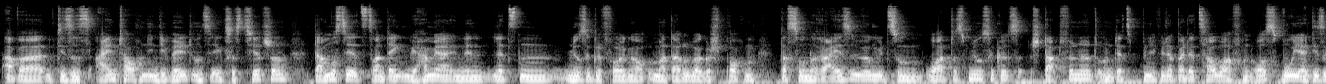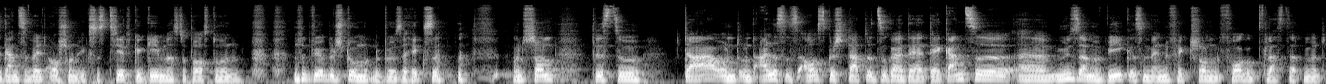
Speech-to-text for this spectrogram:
Aber dieses Eintauchen in die Welt und sie existiert schon, da musst du jetzt dran denken, wir haben ja in den letzten Musical-Folgen auch immer darüber gesprochen, dass so eine Reise irgendwie zum Ort des Musicals stattfindet. Und jetzt bin ich wieder bei der Zauberer von Oz, wo ja diese ganze Welt auch schon existiert, gegeben ist. Du brauchst nur einen, einen Wirbelsturm und eine böse Hexe. Und schon bist du da und, und alles ist ausgestattet. Sogar der, der ganze äh, mühsame Weg ist im Endeffekt schon vorgepflastert mit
